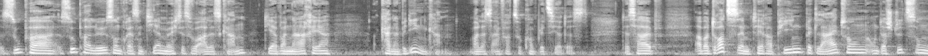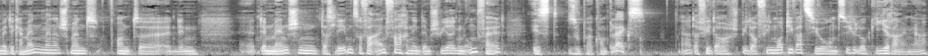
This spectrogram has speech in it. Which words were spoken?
super, super Lösung präsentieren möchtest, wo alles kann, die aber nachher keiner bedienen kann, weil es einfach zu kompliziert ist. Deshalb aber trotzdem Therapien, Begleitung, Unterstützung, Medikamentenmanagement und äh, den, äh, den Menschen das Leben zu vereinfachen in dem schwierigen Umfeld ist super komplex. Ja, da spielt auch, spielt auch viel Motivation, Psychologie rein. Ja.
